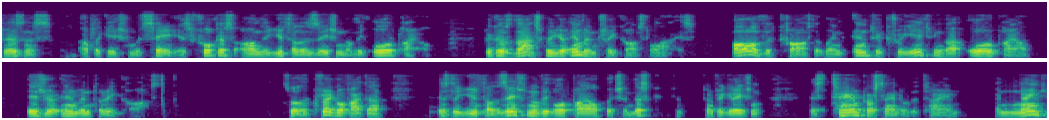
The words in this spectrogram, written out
business application would say is focus on the utilization of the ore pile because that's where your inventory cost lies. All of the cost that went into creating that ore pile is your inventory cost. So the critical factor is the utilization of the ore pile, which in this configuration is 10% of the time and 90%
